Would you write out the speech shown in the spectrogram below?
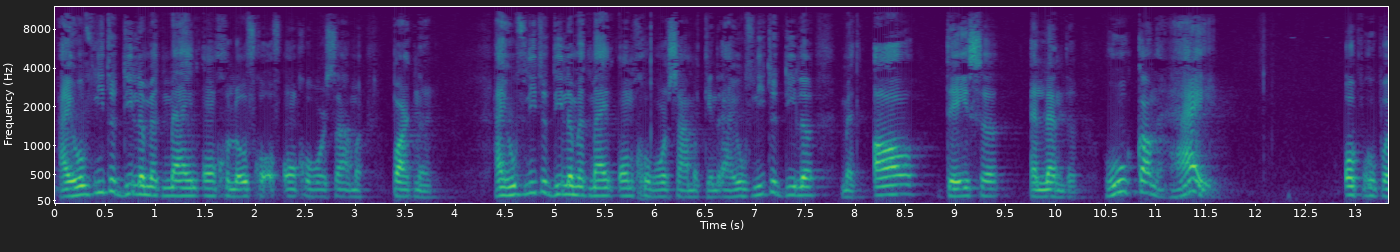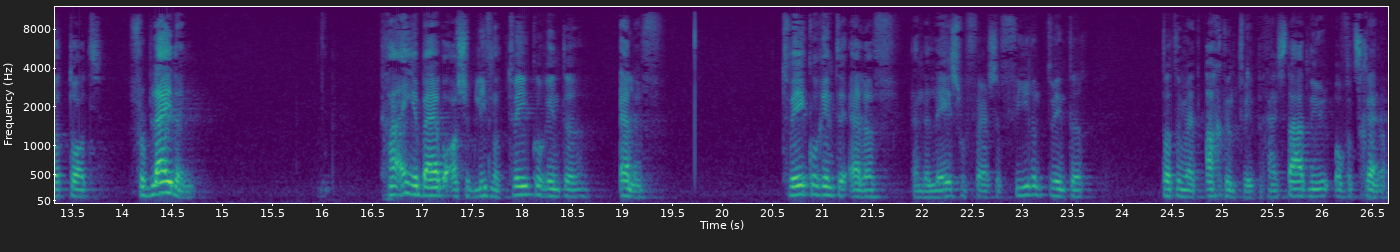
Hij hoeft niet te dealen met mijn ongelovige of ongehoorzame partner. Hij hoeft niet te dealen met mijn ongehoorzame kinderen. Hij hoeft niet te dealen met al deze ellende. Hoe kan hij oproepen tot verblijden? Ga in je Bijbel alsjeblieft naar 2 Korinthe 11. 2 Korinthe 11 en dan lezen we versen 24 tot en met 28. Hij staat nu op het scherm.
